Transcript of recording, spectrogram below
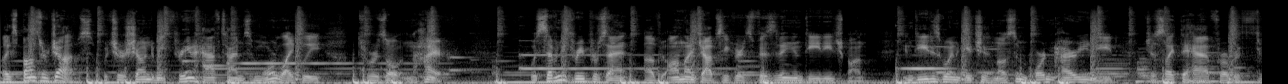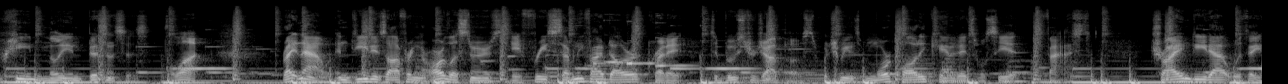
like sponsored jobs, which are shown to be three and a half times more likely to result in a hire. With 73% of online job seekers visiting Indeed each month, Indeed is going to get you the most important hire you need, just like they have for over 3 million businesses. It's a lot. Right now, Indeed is offering our listeners a free $75 credit to boost your job post, which means more quality candidates will see it fast. Try Indeed out with a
